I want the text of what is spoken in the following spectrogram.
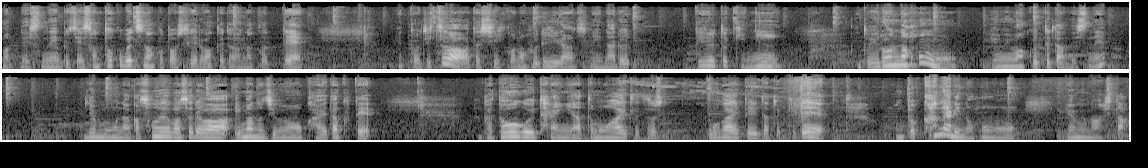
もですね別にその特別なことをしているわけではなくてえっと実は私このフリーランスになるっていう時に、えっと、いろんな本を読みまくってたんですねでもなんかそれはそれは今の自分を変えたくてなんかどう動いたらいいんやってもがいてたもがいていた時で本当かなりの本を読みました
